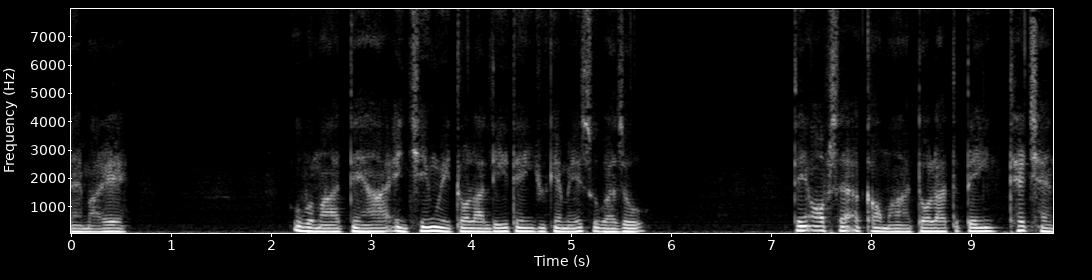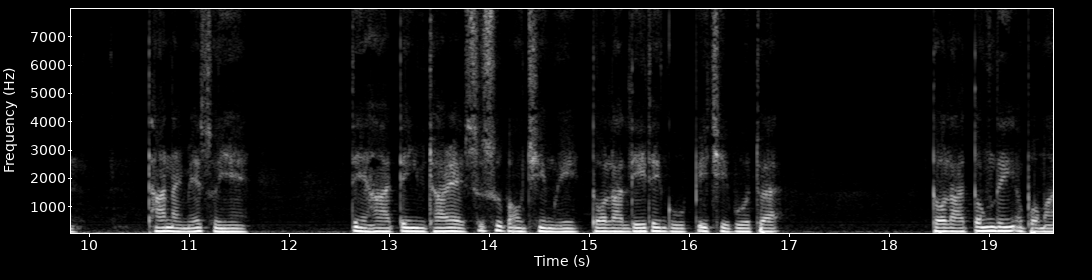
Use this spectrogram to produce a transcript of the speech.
နိုင်ပါတယ်။ဥပမာတင်ဟာအင်ချင်းငွေဒေါ်လာ၄သိန်းယူခဲ့မယ်ဆိုပါစို့။တင် offset account မှာဒေါ်လာ3သိန်းထည့်ချန်ထားနိုင်မယ်ဆိုရင်တင်ဟာတင်ယူထားတဲ့စုစုပေါင်းချင်းငွေဒေါ်လာ၄သိန်းကိုပေးချေဖို့အတွက်ဒေါ်လာ3သိန်းအပေါ်မှာ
